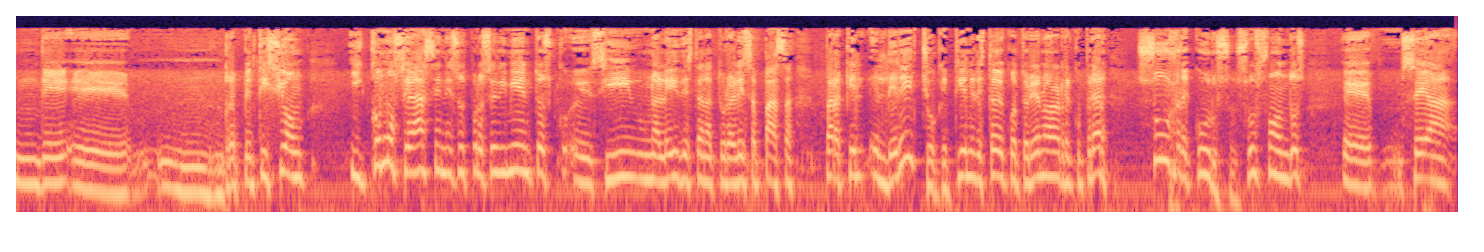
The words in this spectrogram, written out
de eh, mm, repetición y cómo se hacen esos procedimientos eh, si una ley de esta naturaleza pasa para que el, derecho que tiene el Estado ecuatoriano a recuperar sus recursos, sus fondos, eh, sea,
